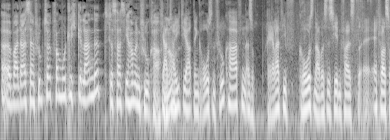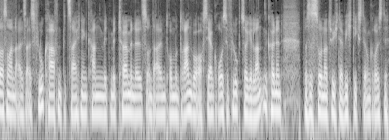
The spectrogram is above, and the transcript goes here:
äh, weil da ist ein Flugzeug vermutlich gelandet. Das heißt, sie haben einen Flughafen. Ja, ne? Tahiti hat einen großen Flughafen, also relativ großen, aber es ist jedenfalls etwas, was man als, als Flughafen bezeichnen kann, mit, mit Terminals und allem drum und dran, wo auch sehr große Flugzeuge landen können. Das ist so natürlich der wichtigste und größte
